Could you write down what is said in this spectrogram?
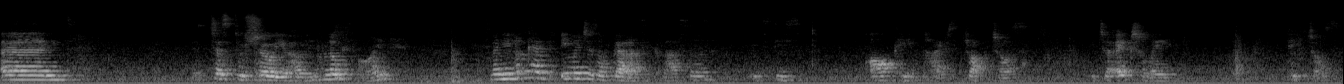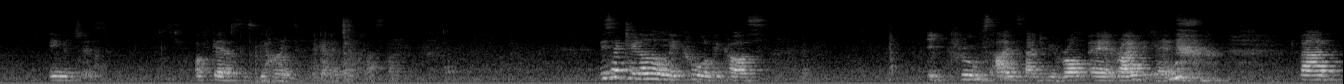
And it's just to show you how it looks like. So when you look at images of galaxy clusters, it's these archetype structures, which are actually pictures, images of galaxies behind the galaxy cluster. This is actually not only cool because it proves Einstein to be wrong, uh, right again, but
